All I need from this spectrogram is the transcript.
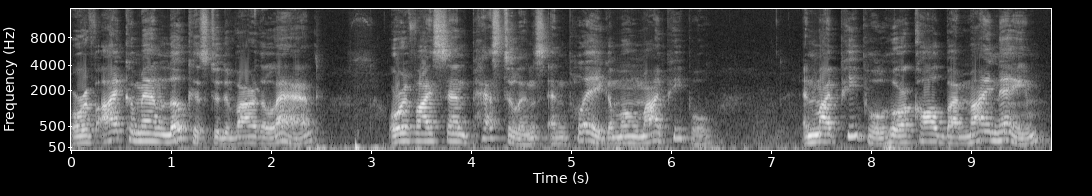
or if I command locusts to devour the land, or if I send pestilence and plague among my people, and my people who are called by my name,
